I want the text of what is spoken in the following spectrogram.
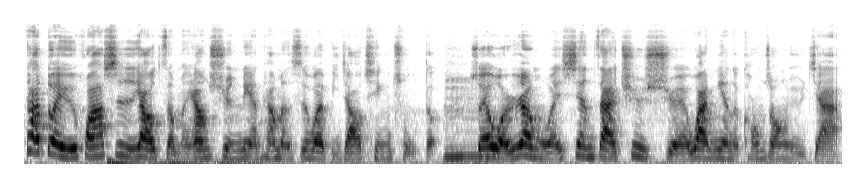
他对于花式要怎么样训练，他们是会比较清楚的。嗯，所以我认为现在去学外面的空中瑜伽，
